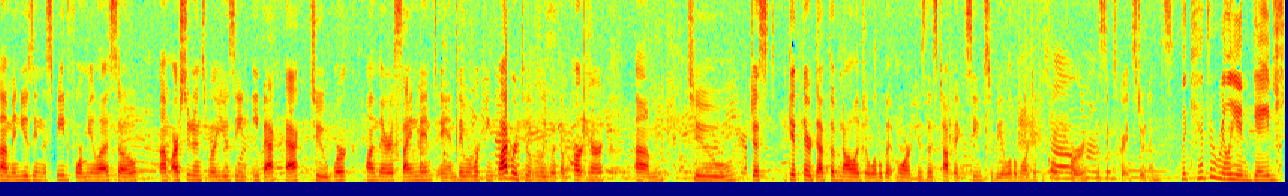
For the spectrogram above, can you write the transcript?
um, and using the speed formula. So um, our students were using eBackpack to work on their assignment and they were working collaboratively with a partner um, to just get their depth of knowledge a little bit more because this topic seems to be a little more difficult for the sixth grade students. The kids are really engaged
